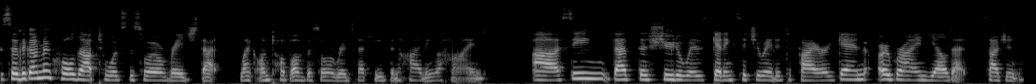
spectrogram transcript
so the gunman crawled up towards the soil ridge that, like on top of the soil ridge that he'd been hiding behind. Uh, seeing that the shooter was getting situated to fire again, O'Brien yelled at Sergeant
